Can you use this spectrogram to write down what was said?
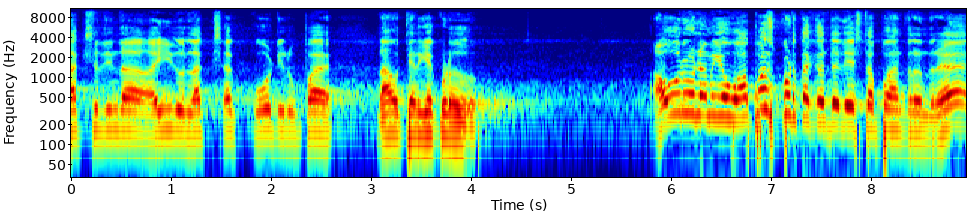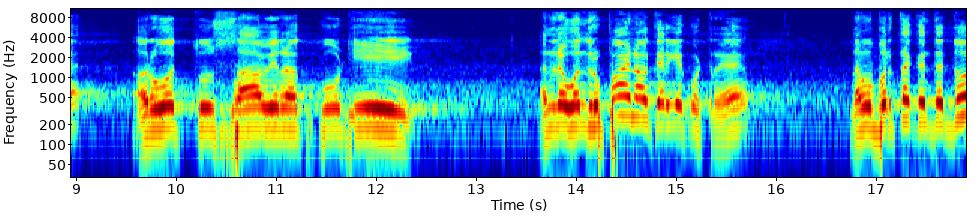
ಲಕ್ಷದಿಂದ ಐದು ಲಕ್ಷ ಕೋಟಿ ರೂಪಾಯಿ ನಾವು ತೆರಿಗೆ ಕೊಡೋದು. ಅವರು ನಮಗೆ ವಾಪಸ್ ಕೊಡ್ತಕ್ಕಂಥದ್ದು ಎಷ್ಟಪ್ಪ ಅಂತಂದ್ರೆ ಅರವತ್ತು ಸಾವಿರ ಕೋಟಿ. ಅಂದ್ರೆ ಒಂದು ರೂಪಾಯಿ ನಾವು ತೆರಿಗೆ ಕೊಟ್ಟರೆ ನಮಗೆ ಬರ್ತಕ್ಕಂಥದ್ದು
